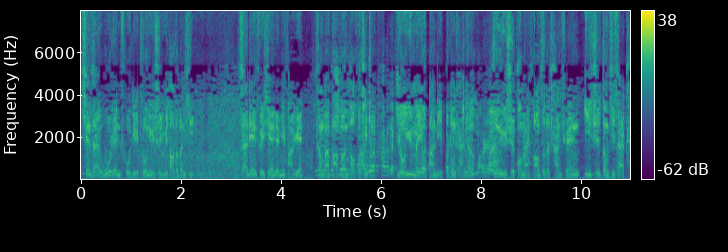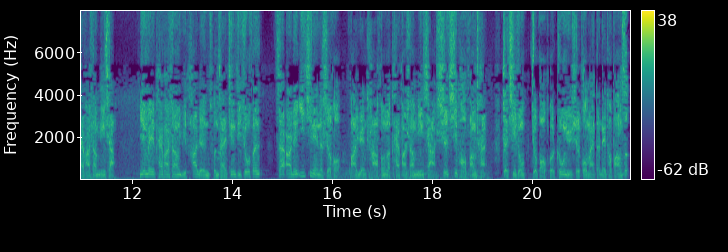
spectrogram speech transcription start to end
现在无人处理朱女士遇到的问题。在涟水县人民法院，承办法官告诉记者，由于没有办理不动产证，朱女士购买房子的产权一直登记在开发商名下。因为开发商与他人存在经济纠纷，在二零一七年的时候，法院查封了开发商名下十七套房产，这其中就包括朱女士购买的那套房子。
